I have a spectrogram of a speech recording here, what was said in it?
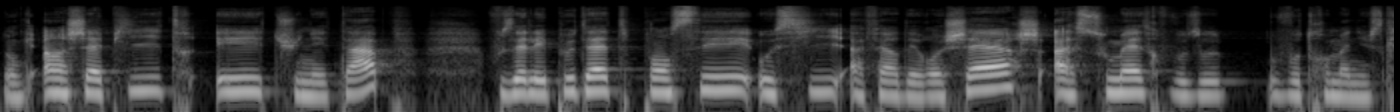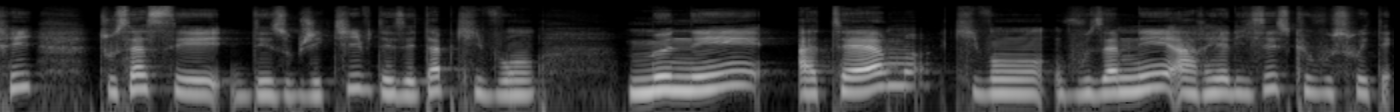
Donc un chapitre est une étape. Vous allez peut-être penser aussi à faire des recherches, à soumettre votre manuscrit. Tout ça, c'est des objectifs, des étapes qui vont mener à terme, qui vont vous amener à réaliser ce que vous souhaitez.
